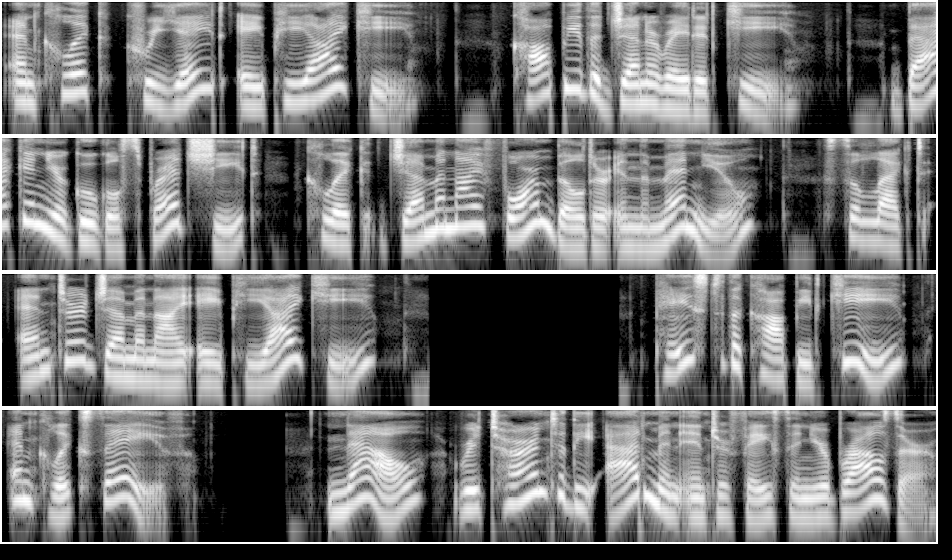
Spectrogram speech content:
and click Create API Key. Copy the generated key. Back in your Google spreadsheet, click Gemini Form Builder in the menu, select Enter Gemini API Key, paste the copied key, and click Save. Now, return to the admin interface in your browser.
